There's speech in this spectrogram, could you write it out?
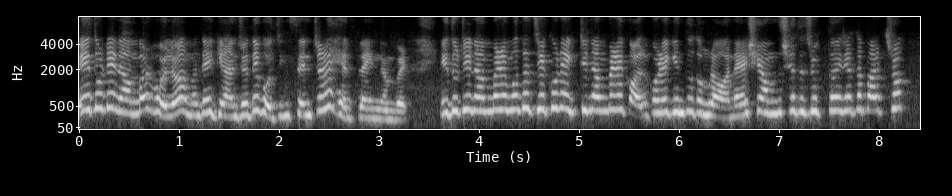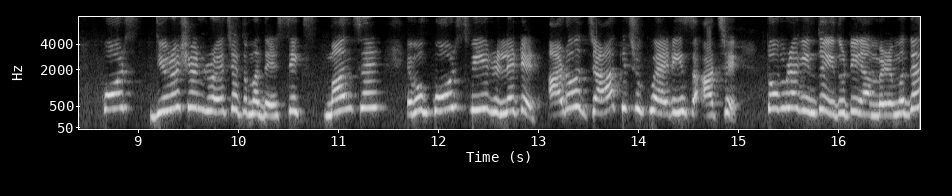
এই দুটি নাম্বার হলো আমাদের জ্ঞানজ্যোতি কোচিং সেন্টারের হেল্পলাইন নাম্বার এই দুটি নাম্বারের মধ্যে যে কোনো একটি নাম্বারে কল করে কিন্তু তোমরা অনায়াসে আমাদের সাথে যুক্ত হয়ে যেতে পারছ। কোর্স ডিউরেশন রয়েছে তোমাদের সিক্স মান্থসের এবং কোর্স ফি রিলেটেড আরও যা কিছু কোয়ারিজ আছে, তোমরা কিন্তু এই দুটি নাম্বারের মধ্যে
